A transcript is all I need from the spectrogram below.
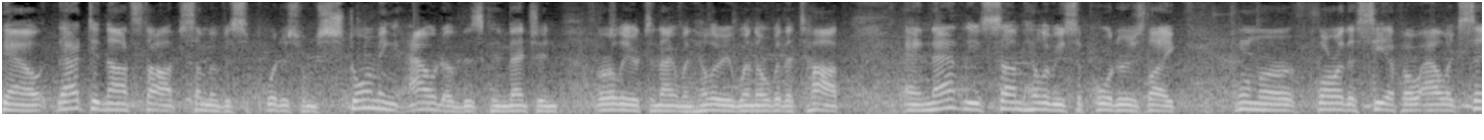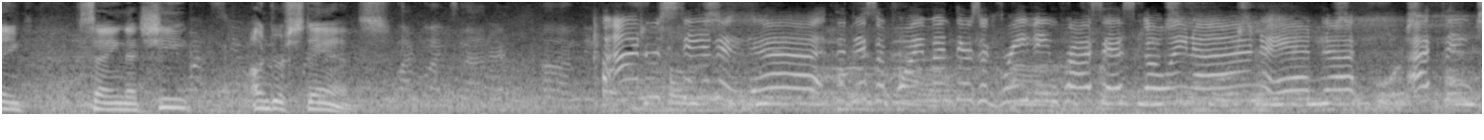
Now, that did not stop some of his supporters from storming out of this convention earlier tonight when Hillary Hillary went over the top. And that leaves some Hillary supporters, like former Florida CFO Alex Sink, saying that she understands. I understand it, the disappointment. A grieving process going on, and uh, I think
